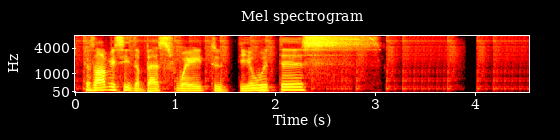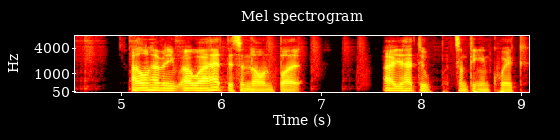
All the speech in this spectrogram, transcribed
Because obviously the best way to deal with this... I don't have any... Oh, well, I had this unknown, but I had to put something in quick.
